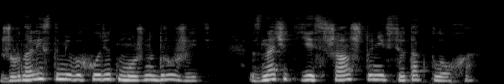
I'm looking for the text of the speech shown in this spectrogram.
С журналистами, выходит, можно дружить. Значит, есть шанс, что не все так плохо.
